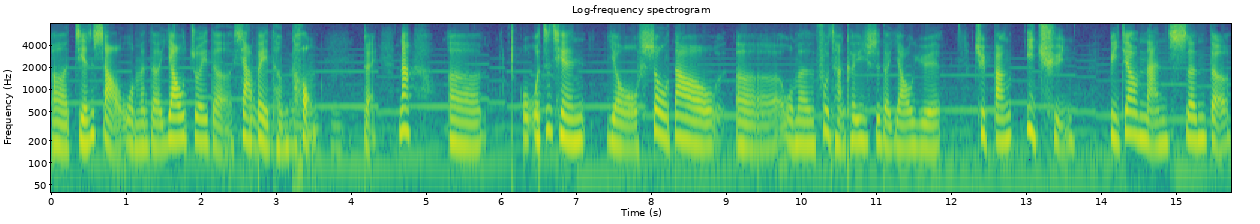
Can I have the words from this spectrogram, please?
呃减少我们的腰椎的下背疼痛。对，那呃，我我之前有受到呃我们妇产科医师的邀约，去帮一群比较男生的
